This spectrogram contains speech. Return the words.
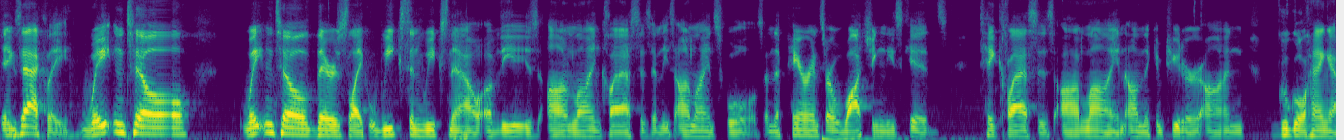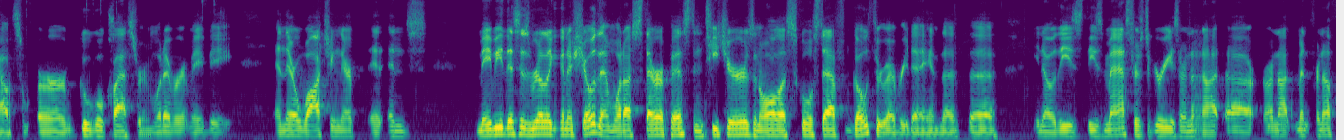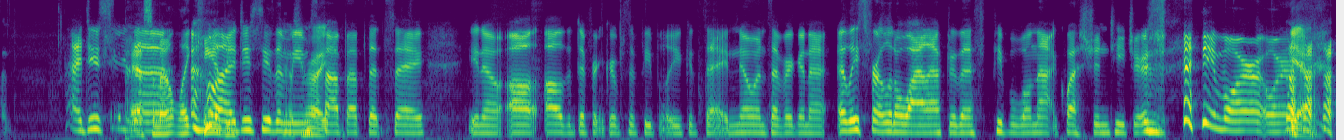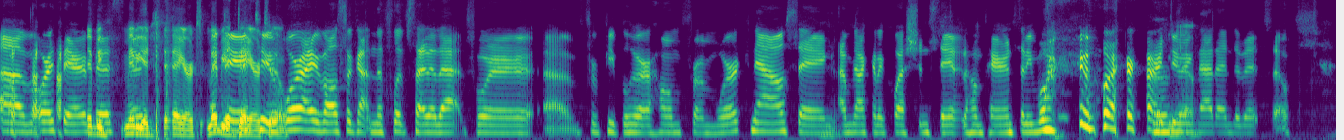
Exactly. Wait until wait until there's like weeks and weeks now of these online classes and these online schools and the parents are watching these kids take classes online on the computer on Google Hangouts or Google Classroom whatever it may be and they're watching their and maybe this is really going to show them what us therapists and teachers and all us school staff go through every day and the the you know these these master's degrees are not uh, are not meant for nothing I do see Pass 'em the, out like well, candy. I do see the That's memes right. pop up that say, you know, all all the different groups of people you could say no one's ever gonna at least for a little while after this, people will not question teachers anymore or Yeah. um or therapists. maybe maybe or- a day or two, maybe a day, or two. Or I've also gotten the flip side of that for um, for people who are home from work now, saying I'm not going to question stay-at-home parents anymore who are, are Mm, doing yeah. that end of it. So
